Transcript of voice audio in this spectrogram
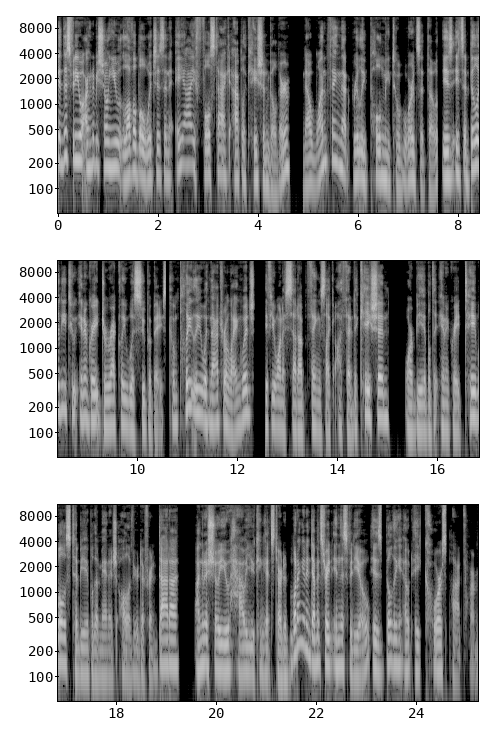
In this video, I'm going to be showing you Lovable, which is an AI full stack application builder. Now, one thing that really pulled me towards it though, is its ability to integrate directly with Supabase, completely with natural language. If you want to set up things like authentication or be able to integrate tables to be able to manage all of your different data, I'm going to show you how you can get started. What I'm going to demonstrate in this video is building out a course platform.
